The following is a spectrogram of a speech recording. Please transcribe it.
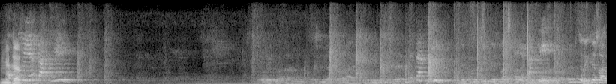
মিটার আপু, এটা কি? এটা কি? কি? দেখে সাইড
